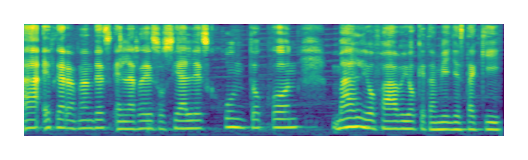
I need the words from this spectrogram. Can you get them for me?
a Edgar Hernández en las redes sociales, junto con Malio Fabio, que también ya está aquí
